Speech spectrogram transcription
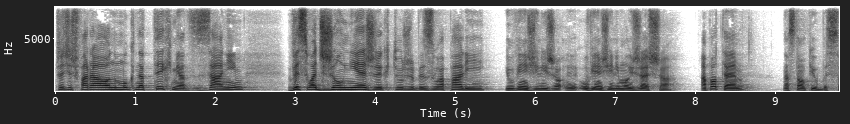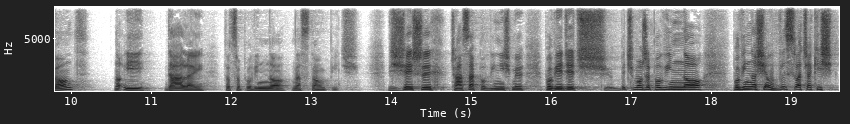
Przecież faraon mógł natychmiast za nim wysłać żołnierzy, którzy by złapali i uwięzili, uwięzili Mojżesza. A potem nastąpiłby sąd, no i dalej to, co powinno nastąpić. W dzisiejszych czasach powinniśmy powiedzieć, być może powinno, powinno się wysłać jakiś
